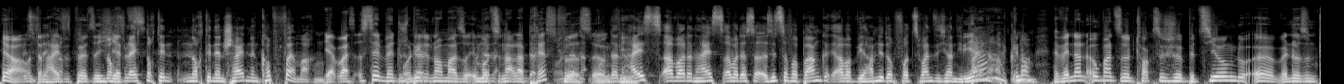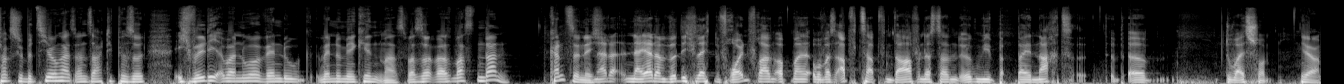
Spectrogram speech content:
Ja, Willst und dann heißt noch- es plötzlich noch jetzt. vielleicht noch den, noch den entscheidenden Kopfball machen. ja, was ist denn, wenn du Und später nochmal so dann- emotional und dann- erpresst und dann- wirst Und dann heißt es aber, dann heißt aber, dass du sitzt auf der Bank, aber wir haben dir doch vor 20 Jahren die Beine ja, genau. abgenommen. Wenn dann irgendwann so eine toxische Beziehung, du, äh, wenn du so eine toxische Beziehung hast, dann sagt die Person, ich will dich aber nur, wenn du, wenn du mir ein Kind machst. Was, soll, was machst du denn dann? Kannst du nicht. Na, da, naja, dann würde ich vielleicht einen Freund fragen, ob man ob er was abzapfen darf und das dann irgendwie bei Nacht, äh, äh, du weißt schon. ja.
